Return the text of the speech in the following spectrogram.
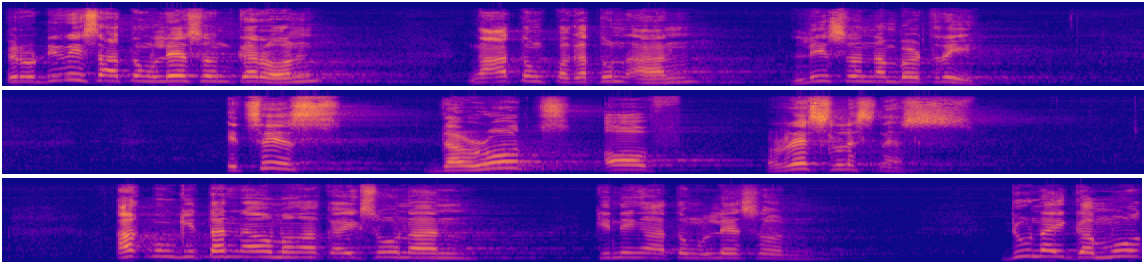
Pero diri sa atong lesson karon nga atong pagatun-an lesson number 3 it says the roots of restlessness. Akong gitan-aw mga kaigsunan kini nga atong lesson dunay gamot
